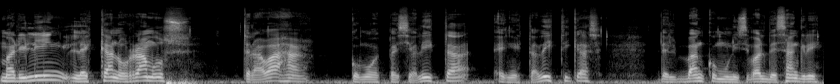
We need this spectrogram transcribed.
Marilyn Lescano Ramos trabaja como especialista en estadísticas del Banco Municipal de Sangre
